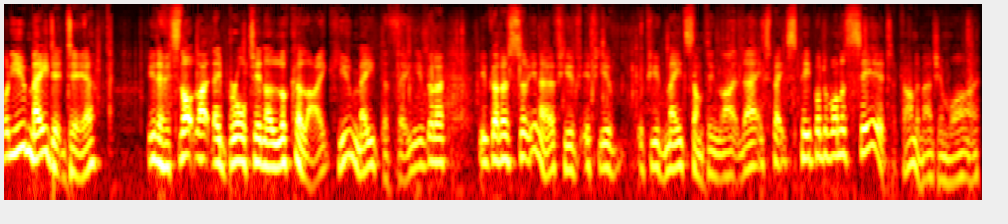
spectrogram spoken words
well, you made it, dear. You know, it's not like they brought in a lookalike. You made the thing. You've got to, you've got to, you know, if you've if you've if you've made something like that, expect people to want to see it. I can't imagine why.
